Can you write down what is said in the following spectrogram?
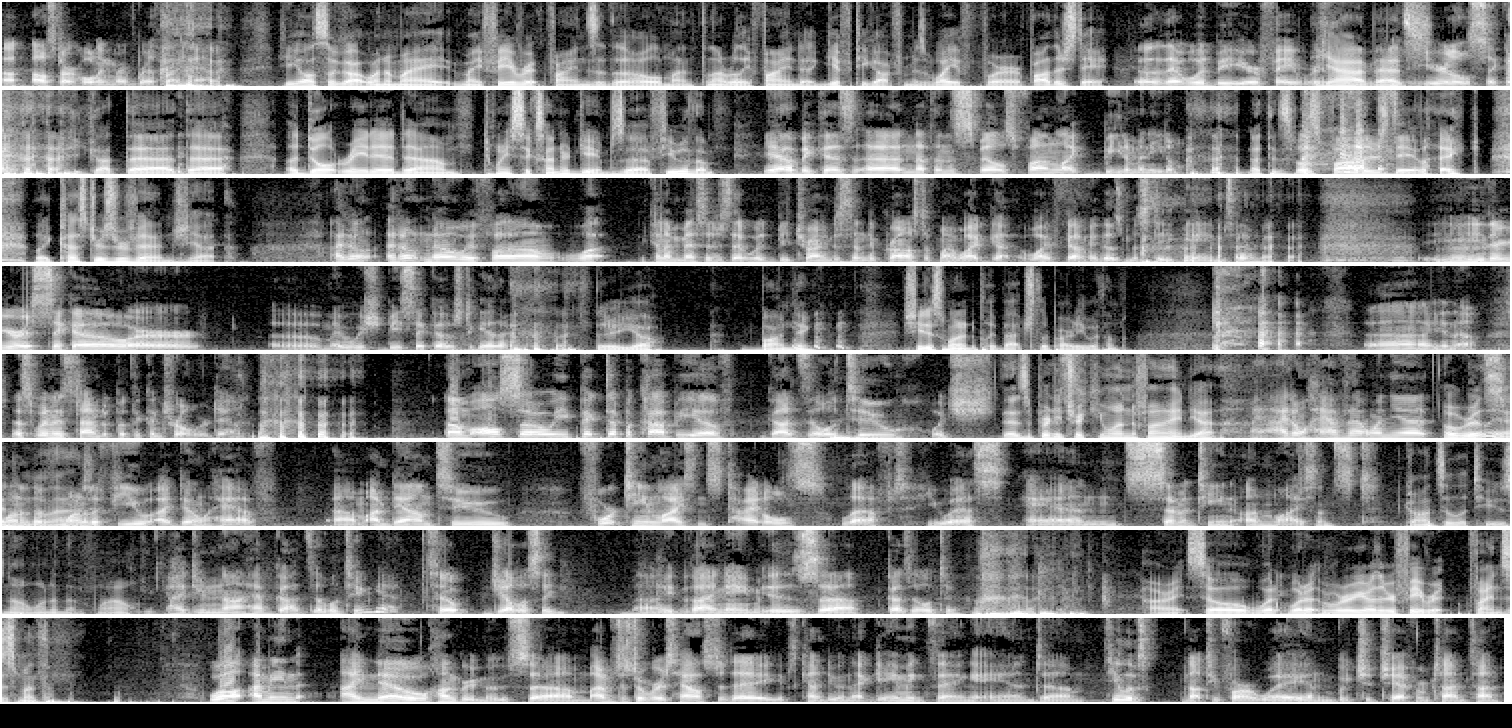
I'll, I'll start holding my breath right now. He also got one of my my favorite finds of the whole month. Not really find a gift he got from his wife for Father's Day. Uh, that would be your favorite. Yeah, You're- that's- you're a little sicko. he got the the adult rated um, 2600 games, a few of them. yeah, because uh, nothing spells fun like beat 'em and eat 'em. Nothing spells Father's Day like like Custer's Revenge. Yeah. I don't I don't know if um, what kind of message that would be trying to send across if my wife got wife got me those Mystique games. Uh, either you're a sicko or uh, maybe we should be sickos together. there you go. Bonding. she just wanted to play bachelor party with him. Uh, you know, that's when it's time to put the controller down. um, also, he picked up a copy of Godzilla 2, which That's a pretty is- tricky one to find. Yeah. Man, I don't have that one yet. Oh, really? One of the know that. one of the few I don't have. Um, I'm down to 14 licensed titles left, U.S., and 17 unlicensed. Godzilla 2 is not one of them. Wow. I do not have Godzilla 2 yet. So jealousy. Uh, thy name is uh, Godzilla 2. All right. So what what what are your other favorite finds this month? Well, I mean, I know Hungry Moose. Um, I was just over his house today. He was kind of doing that gaming thing, and um, he lives not too far away, and we chit chat from time to time.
